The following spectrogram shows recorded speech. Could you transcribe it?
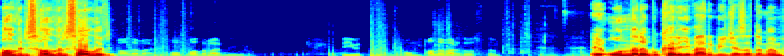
Saldır saldır saldır. Pompalı var. Pompalı var. David pompalı var dostum. E onlara bu karıyı vermeyeceğiz adamım.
